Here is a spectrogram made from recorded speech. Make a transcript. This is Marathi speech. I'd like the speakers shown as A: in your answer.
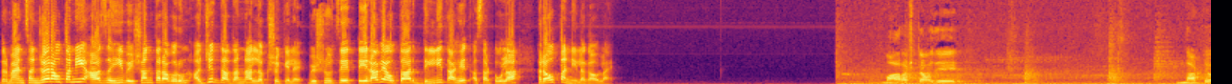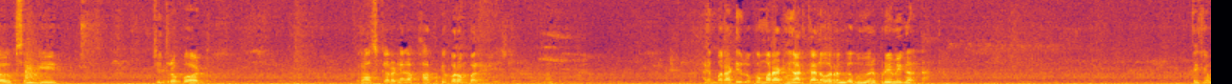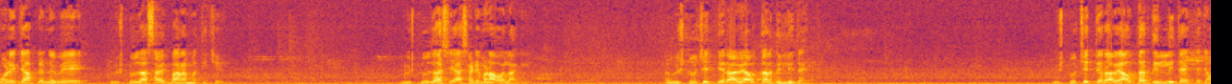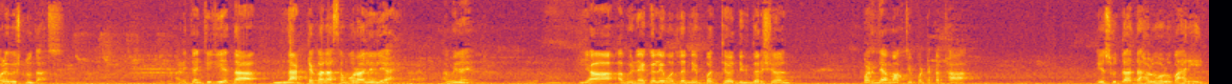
A: दरम्यान संजय राऊतांनी आजही वेषांतरावरून अजितदादांना लक्ष केलंय. विष्णूचे तेरावे अवतार दिल्लीत आहेत असा टोला राऊतांनी लगावलाय.
B: महाराष्ट्रामध्ये नाटक संगीत चित्रपट राजकारण याला फार मोठी परंपरा आहे. आणि मराठी लोक मराठी नाटकांवर रंगभूमीवर प्रेमी करतात. त्याच्यामुळे जे आपले नवे विष्णुदास आहेत बारामतीचे विष्णुदास यासाठी म्हणावं लागेल. आणि विष्णूचे तेरावे अवतार दिल्लीत आहेत. विष्णूचे तेरावे अवतार दिल्लीत आहेत त्याच्यामुळे विष्णुदास. आणि त्यांची जी आता नाट्यकला समोर आलेली आहे अभिनय. या अभिनय कलेमधलं नेपथ्य दिग्दर्शन पडद्यामागची पटकथा हे सुद्धा आता हळूहळू बाहेर येईल.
